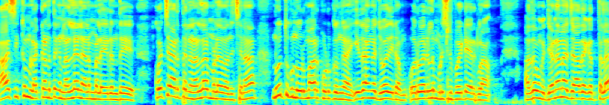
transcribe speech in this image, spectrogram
ராசிக்கும் லக்கணத்துக்கு நல்ல நிலைமையில் இருந்து கோச்சாரத்தில் நல்ல நிலை வந்துச்சுன்னா நூற்றுக்கு நூறு மார்க் கொடுக்குங்க. இதாங்க ஜோதிடம். ஒரு வரையில் முடிச்சுட்டு போயிட்டே இருக்கலாம். அது உங்கள் ஜனன ஜாதகத்தில்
